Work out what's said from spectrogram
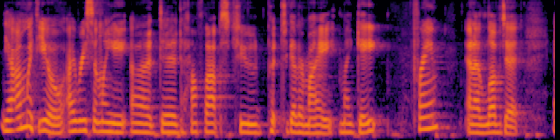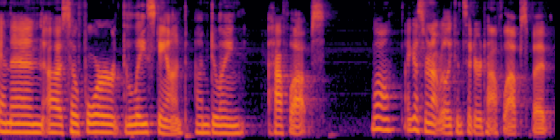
Yeah, I'm with you. I recently uh, did half laps to put together my my gate frame, and I loved it. And then uh, so for the lay stand, I'm doing half laps. Well, I guess they're not really considered half laps, but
